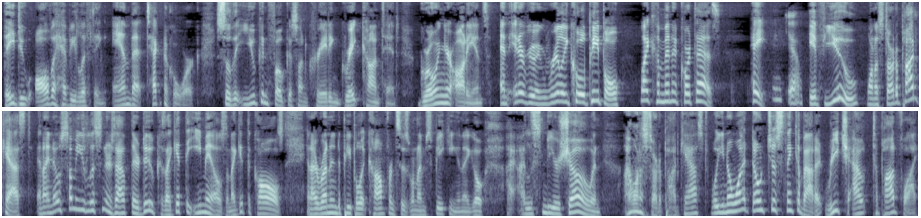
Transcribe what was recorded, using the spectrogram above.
They do all the heavy lifting and that technical work so that you can focus on creating great content, growing your audience, and interviewing really cool people like Jimena Cortez. Hey, Thank you. if you want to start a podcast, and I know some of you listeners out there do, because I get the emails and I get the calls, and I run into people at conferences when I'm speaking, and they go, I, I listen to your show and I want to start a podcast. Well, you know what? Don't just think about it. Reach out to Podfly.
